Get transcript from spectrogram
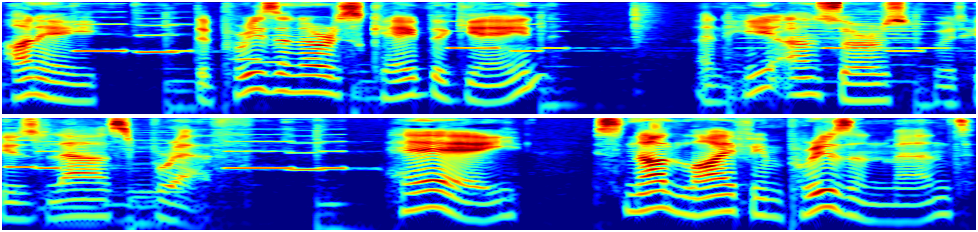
Honey, the prisoner escaped again? And he answers with his last breath, Hey, it's not life imprisonment.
